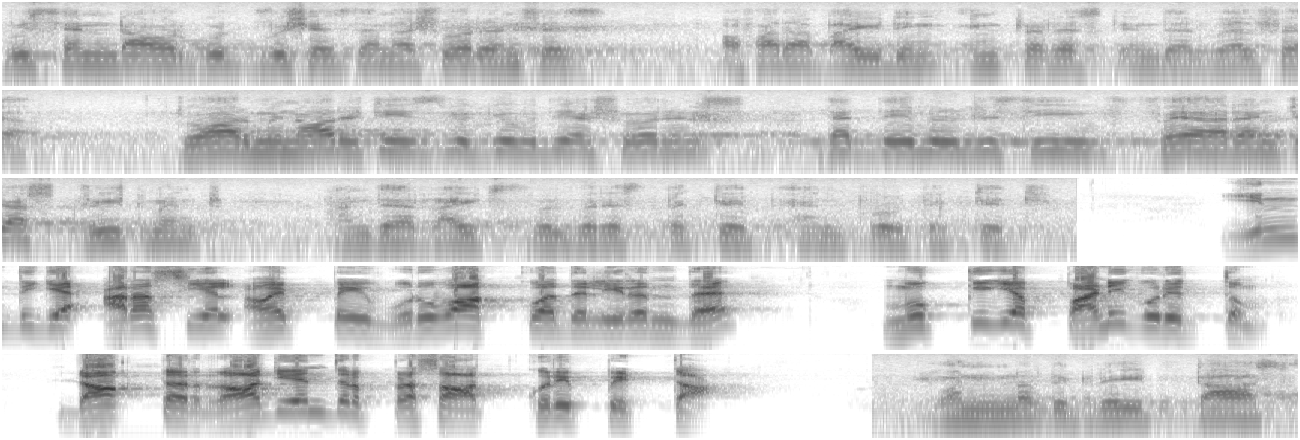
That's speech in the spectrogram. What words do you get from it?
we send our good wishes and assurances of our abiding interest in their welfare. To our minorities, we give the assurance that they will receive fair and just treatment and their rights will be respected and protected. இந்திய அரசியல் அமைப்பை உருவாக்குவதில் இருந்த முக்கிய பணி குறித்தும் டாக்டர் ராஜேந்திர பிரசாத் குறிப்பிட்டார் One of the great tasks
